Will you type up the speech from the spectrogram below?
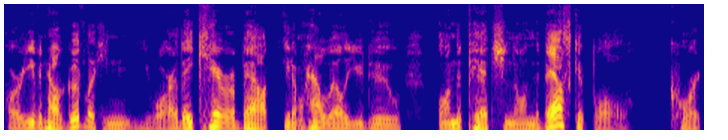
or even how good looking you are. They care about, you know, how well you do on the pitch and on the basketball court.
